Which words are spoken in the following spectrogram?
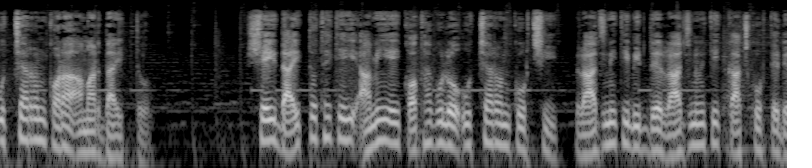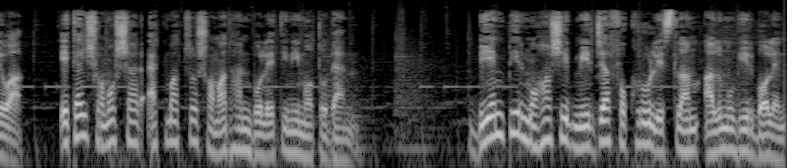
উচ্চারণ করা আমার দায়িত্ব। সেই দায়িত্ব থেকেই আমি এই কথাগুলো উচ্চারণ করছি, রাজনীতিবিদদের রাজনৈতিক কাজ করতে দেওয়া, এটাই সমস্যার একমাত্র সমাধান বলে তিনি মত দেন। বিএনপির মহাশিব মির্জা ফখরুল ইসলাম আলমগীর বলেন,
